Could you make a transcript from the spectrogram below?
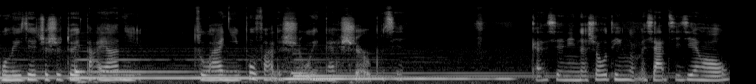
我理解这是对打压你、阻碍你步伐的事物应该视而不见。感谢您的收听，我们下期见哦。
